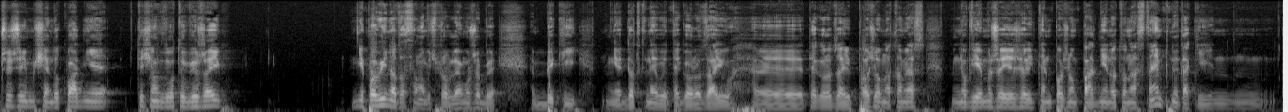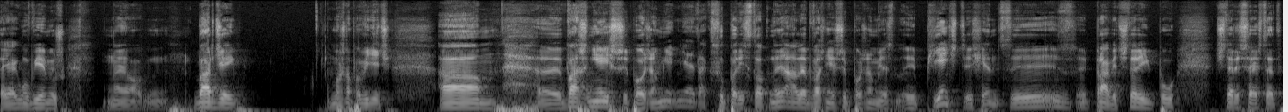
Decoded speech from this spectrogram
przyjrzyjmy się dokładnie, 1000 zł wyżej, nie powinno to stanowić problemu, żeby byki dotknęły tego rodzaju, e, tego rodzaju poziom, natomiast no wiemy, że jeżeli ten poziom padnie, no to następny taki, tak jak mówiłem już, no, bardziej można powiedzieć, um, ważniejszy poziom, nie, nie tak super istotny, ale ważniejszy poziom jest y, 5000, z- prawie 4,5, 4600,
